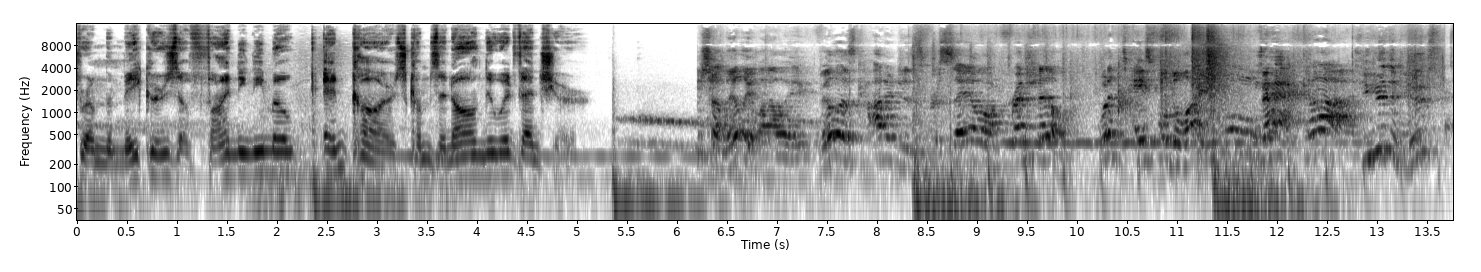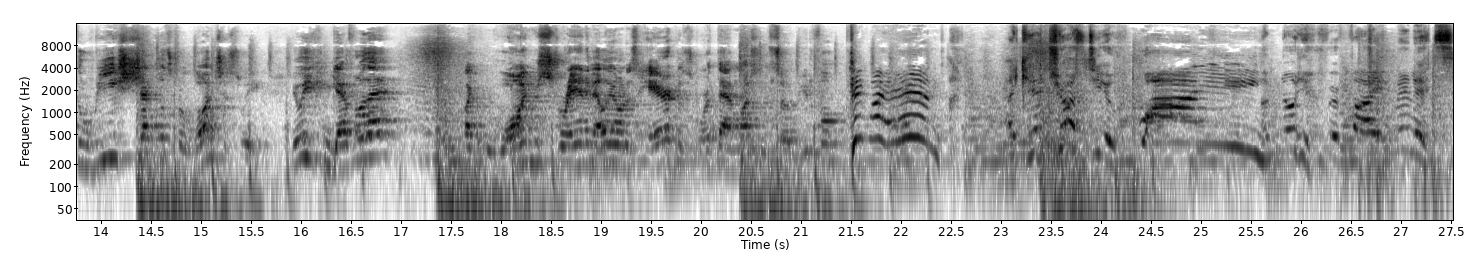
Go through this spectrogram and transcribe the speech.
From the makers of Finding Nemo and Cars comes an all new adventure. Lily Lally, villas, cottages for sale on Fresh Hill. What a tasteful delight. Oh, Zach, God. Do you hear the news? Three shekels for lunch this week. You know what you can get for that? Like one strand of Eliana's hair because it's worth that much and it's so beautiful. Take my hand! I can't trust you. Why? I've known you for five minutes.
